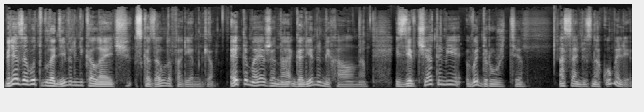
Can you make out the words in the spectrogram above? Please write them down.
«Меня зовут Владимир Николаевич», — сказал Лафаренко. «Это моя жена Галина Михайловна. С девчатами вы дружите. А сами знакомы ли?»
